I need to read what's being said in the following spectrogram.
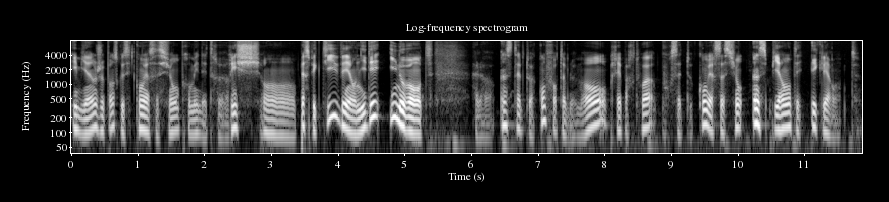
eh bien, je pense que cette conversation promet d'être riche en perspectives et en idées innovantes. Alors, installe-toi confortablement, prépare-toi pour cette conversation inspirante et éclairante.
